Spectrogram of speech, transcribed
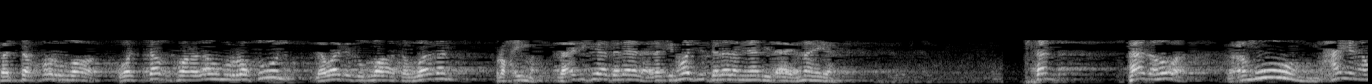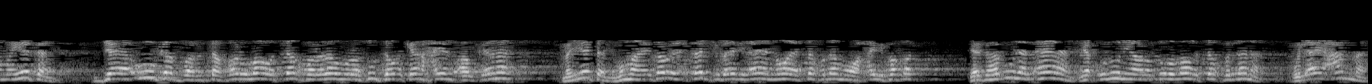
فاستغفروا الله واستغفر لهم الرسول لوجدوا الله توابا رحيما. فهذه فيها دلالة لكن وجه الدلالة من هذه الآية ما هي؟ احسنت هذا هو عموم حيا أو ميتا. جاءوك فاستغفروا الله واستغفر لهم الرسول سواء كان حيا أو كان ميتا. هم هيقدروا يحتجوا بهذه الآية إن هو يستغفر لهم وهو حي فقط. يذهبون الآن يقولون يا رسول الله استغفر لنا. والآية عامة.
